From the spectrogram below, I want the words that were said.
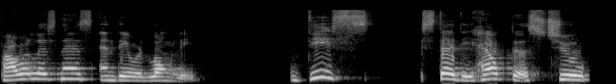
powerlessness and they were lonely. This study helped us to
